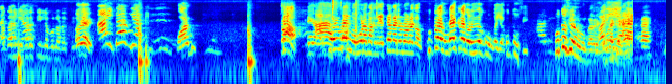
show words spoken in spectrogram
அதான் நீ கடைசியில போல இருக்கு. ஓகே ஆ இதான் விளையாட்டு ஒன் சா நீங்க போய் எத்தனை குத்துற உடைக்கிற ஒரு இது கொடுங்க குத்தூசி குத்தூசி ஒன்று கொடுங்க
